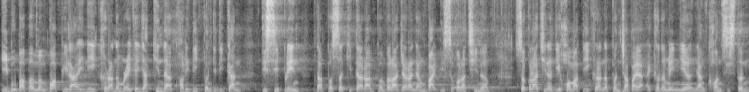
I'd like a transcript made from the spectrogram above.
ibu bapa membuat pilihan ini kerana mereka yakin dengan kualiti pendidikan, disiplin dan persekitaran pembelajaran yang baik di sekolah Cina. Sekolah Cina dihormati kerana pencapaian akademiknya yang konsisten,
